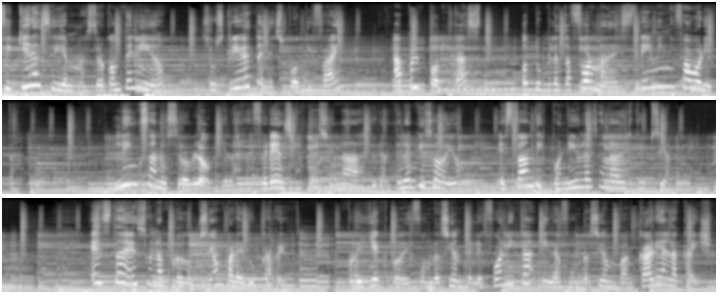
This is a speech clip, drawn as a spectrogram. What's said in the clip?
Si quieres seguir nuestro contenido, suscríbete en Spotify, Apple Podcast o tu plataforma de streaming favorita. Links a nuestro blog y a las referencias mencionadas durante el episodio están disponibles en la descripción. Esta es una producción para Educarred, proyecto de Fundación Telefónica y la Fundación Bancaria La Caixa.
